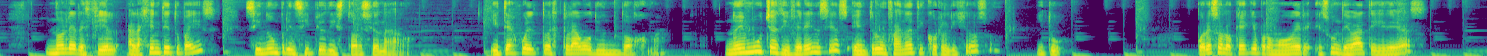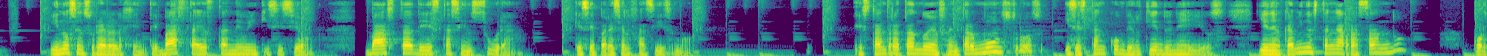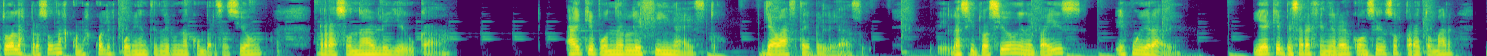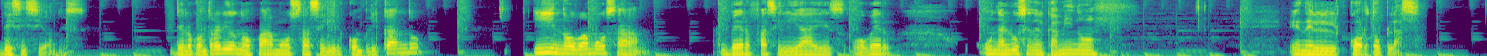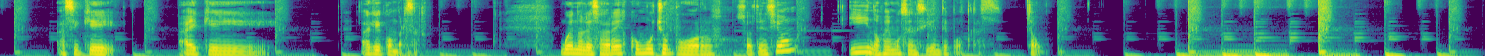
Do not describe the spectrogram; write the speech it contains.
no le eres fiel a la gente de tu país, sino un principio distorsionado. Y te has vuelto esclavo de un dogma. No hay muchas diferencias entre un fanático religioso y tú. Por eso lo que hay que promover es un debate de ideas y no censurar a la gente. Basta esta inquisición, basta de esta censura que se parece al fascismo. Están tratando de enfrentar monstruos y se están convirtiendo en ellos. Y en el camino están arrasando por todas las personas con las cuales podrían tener una conversación razonable y educada. Hay que ponerle fin a esto. Ya basta de peleas. La situación en el país es muy grave y hay que empezar a generar consensos para tomar decisiones. De lo contrario nos vamos a seguir complicando y no vamos a ver facilidades o ver una luz en el camino en el corto plazo. Así que hay que hay que conversar. Bueno, les agradezco mucho por su atención y nos vemos en el siguiente podcast.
